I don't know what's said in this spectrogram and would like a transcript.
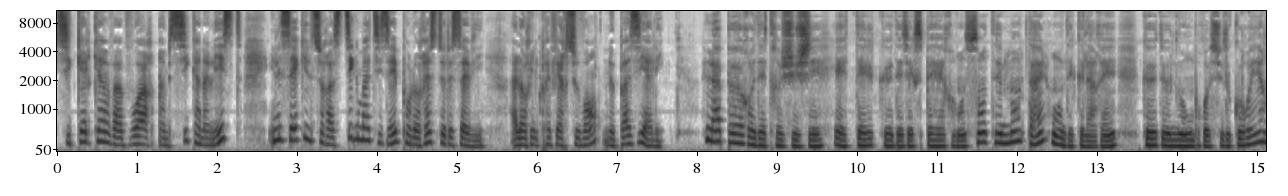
Si quelqu'un va voir un psychanalyste, il sait qu'il sera stigmatisé pour le reste de sa vie, alors il préfère souvent ne pas y aller. La peur d'être jugé est telle que des experts en santé mentale ont déclaré que de nombreux Sud-Coréens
